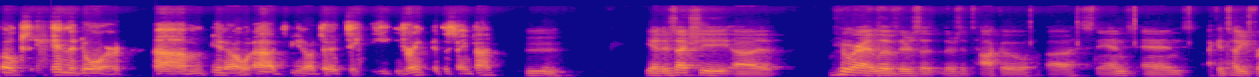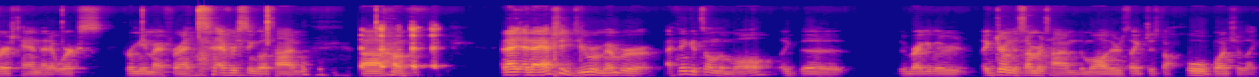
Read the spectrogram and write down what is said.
folks in the door. Um, you know, uh, you know, to, to eat and drink at the same time. Mm. Yeah, there's actually uh, where I live. There's a there's a taco uh, stand, and I can tell you firsthand that it works for me and my friends every single time. Um, and I and I actually do remember. I think it's on the mall, like the the regular like during the summertime, the mall. There's like just a whole bunch of like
